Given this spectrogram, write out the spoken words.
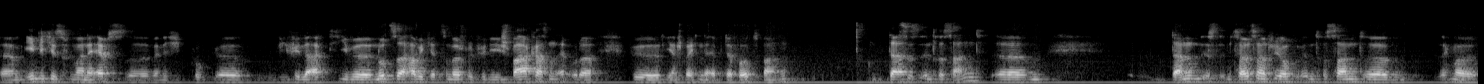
Ähm, ähnliches für meine Apps, äh, wenn ich gucke, äh, wie viele aktive Nutzer habe ich jetzt zum Beispiel für die Sparkassen-App oder für die entsprechende App der Volksbanken. Das ist interessant. Ähm, dann ist im Zweifelsfall natürlich auch interessant, ähm, sag mal,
